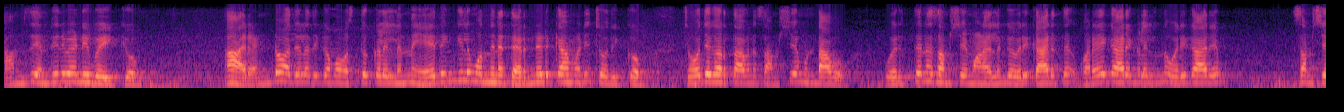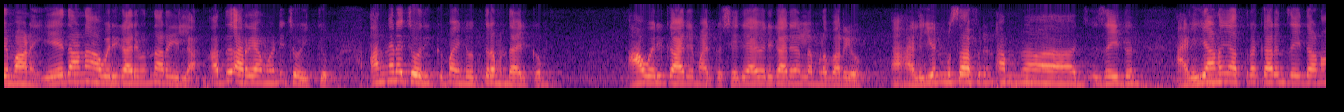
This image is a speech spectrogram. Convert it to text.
ഹംസ് എന്തിനു വേണ്ടി ഉപയോഗിക്കും? ആ രണ്ടോ അതിലധികമോ വസ്തുക്കളിൽ നിന്ന് ഏതെങ്കിലും ഒന്നിനെ തിരഞ്ഞെടുക്കാൻ വേണ്ടി ചോദിക്കും. ചോദ്യകർത്താവിന് സംശയമുണ്ടാവും. ഒരുത്തനെ സംശയമാണ് അല്ലെങ്കിൽ ഒരു കാര്യത്തെ കുറേ കാര്യങ്ങളിൽ നിന്ന് ഒരു കാര്യം സംശയമാണ്. ഏതാണ് ആ ഒരു കാര്യമെന്ന് അറിയില്ല. അത് അറിയാൻ വേണ്ടി ചോദിക്കും. അങ്ങനെ ചോദിക്കുമ്പോൾ അതിന്റെ ഉത്തരം എന്തായിരിക്കും? ആ ഒരു കാര്യമായിരിക്കും. ശരിയായ ഒരു കാര്യമല്ല നമ്മൾ പറയൂ. ആ അലിയൻ മുസാഫിറുൻ സെയ്ദുൻ. അലിയാണോ യാത്രക്കാരൻ സെയ്ദാണോ?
